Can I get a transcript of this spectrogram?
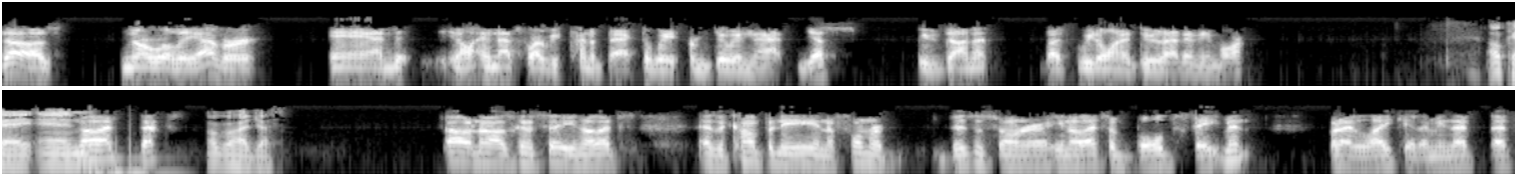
does, nor will they ever. And, you know, and that's why we kind of backed away from doing that. Yes, we've done it, but we don't want to do that anymore. Okay. And no, that, that's, oh, go ahead, Jess. Oh, no, I was going to say, you know, that's as a company and a former business owner, you know, that's a bold statement, but I like it. I mean, that that's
